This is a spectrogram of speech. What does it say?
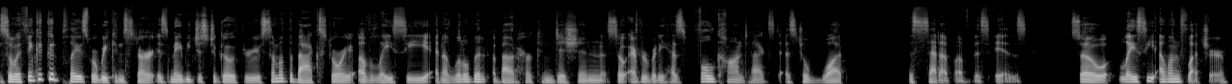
So, I think a good place where we can start is maybe just to go through some of the backstory of Lacey and a little bit about her condition so everybody has full context as to what the setup of this is. So, Lacey Ellen Fletcher,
